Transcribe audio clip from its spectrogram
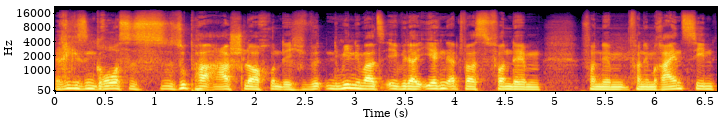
riesengroßes Super-Arschloch und ich würde niemals eh wieder irgendetwas von dem, von dem, von dem reinziehen.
